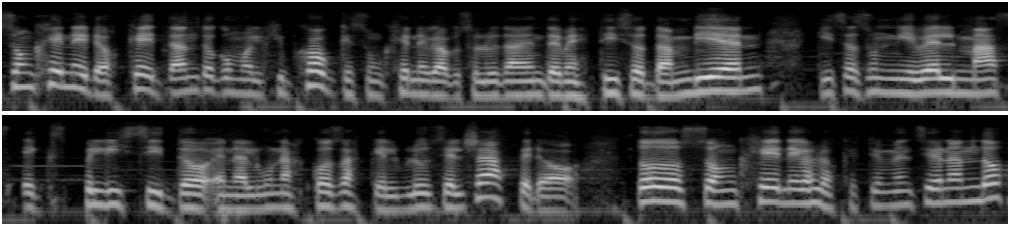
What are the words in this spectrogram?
son géneros que, tanto como el hip hop, que es un género absolutamente mestizo también, quizás un nivel más explícito en algunas cosas que el blues y el jazz, pero todos son géneros los que estoy mencionando,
